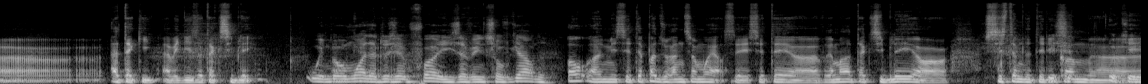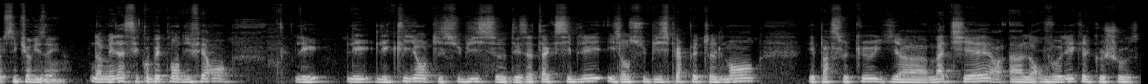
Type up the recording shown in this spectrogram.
euh, attaquées avec des attaques ciblées. Oui, mais au moins la deuxième fois, ils avaient une sauvegarde. Oh, mais c'était pas du ransomware. C'était euh, vraiment attaque ciblée, euh, système de télécom euh, okay. sécurisé. Non, mais là, c'est complètement différent. Les, les, les, clients qui subissent des attaques ciblées, ils en subissent perpétuellement et parce qu'il y a matière à leur voler quelque chose.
